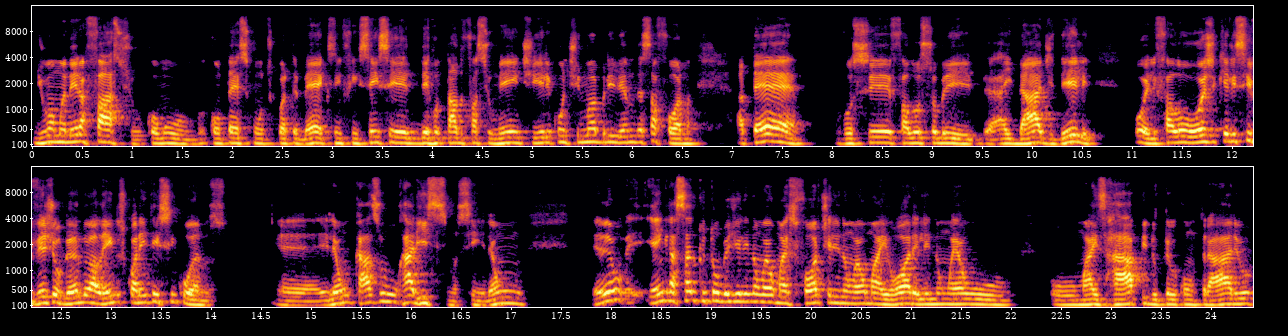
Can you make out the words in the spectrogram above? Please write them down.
de uma maneira fácil, como acontece com outros quarterbacks, enfim, sem ser derrotado facilmente, e ele continua brilhando dessa forma. Até você falou sobre a idade dele. Pô, ele falou hoje que ele se vê jogando além dos 45 anos. É, ele é um caso raríssimo, assim. Ele é um. Ele é, é, engraçado que o Tom Brady ele não é o mais forte, ele não é o maior, ele não é o, o mais rápido, pelo contrário.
